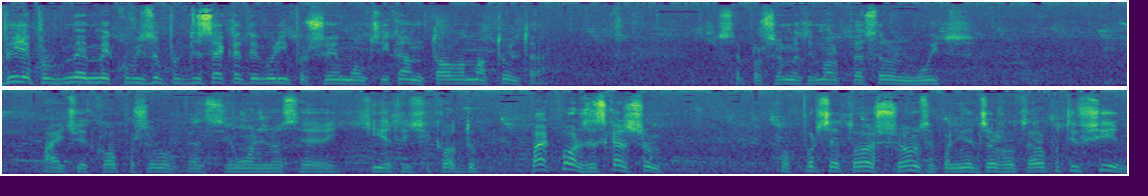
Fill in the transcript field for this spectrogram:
Bile për me, me kufizu për disa kategori për shembull që i kanë të dalat më t'ulta. Se për shembull t'i marr 5 euro në muj. Ai që ka për shembull pensionin ose tjetri që ka do pak pare se s'ka shumë. Po për qito është shumë, se për një gjërë të tërë, po t'i fshin.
